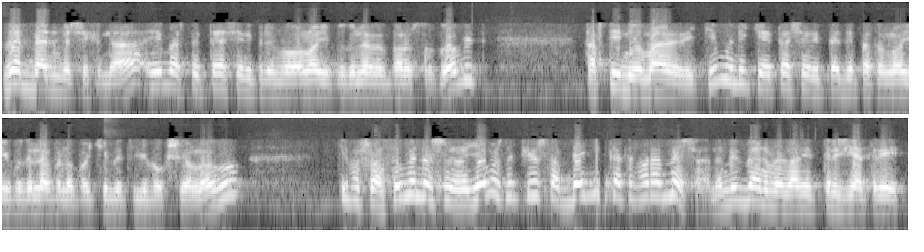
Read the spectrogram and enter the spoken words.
Δεν μπαίνουμε συχνά. Είμαστε τέσσερι πνευμολόγοι που δουλεύουν πάνω στο COVID. Αυτή είναι η ομάδα δική μου, είναι και 4-5 παθολόγοι που δουλεύουν από εκεί με τη λιποξιολόγο και προσπαθούμε να συνολογιόμαστε ποιο θα μπαίνει κάθε φορά μέσα. Να μην μπαίνουμε δηλαδή τρεις γιατροί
